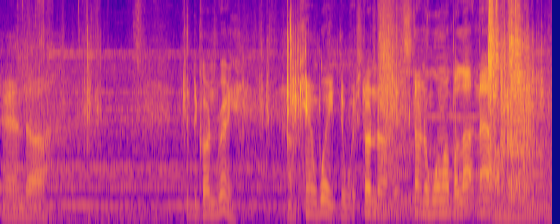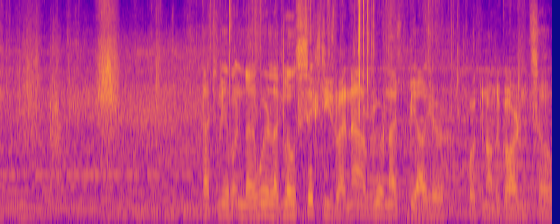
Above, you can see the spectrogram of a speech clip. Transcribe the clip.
and uh, get the garden ready. I can't wait. We're starting to, it's starting to warm up a lot now. It's Actually, we're like low 60s right now. Real nice to be out here working on the garden. So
